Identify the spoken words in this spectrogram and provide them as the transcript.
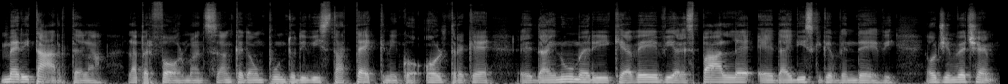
meritartela la performance anche da un punto di vista tecnico oltre che eh, dai numeri che avevi alle spalle e dai dischi che vendevi. Oggi invece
